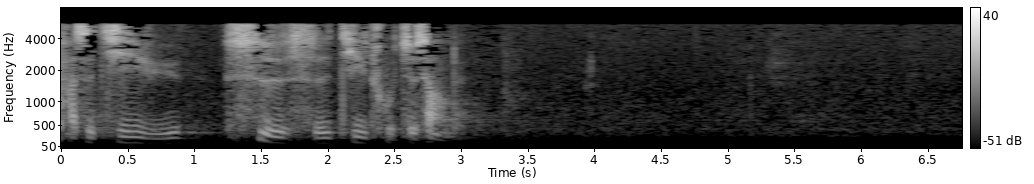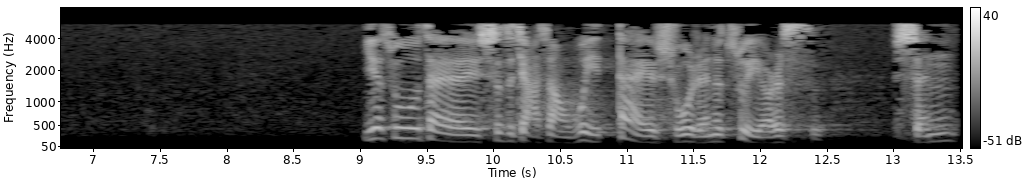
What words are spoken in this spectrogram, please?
它是基于事实基础之上的。耶稣在十字架上为代赎人的罪而死，神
